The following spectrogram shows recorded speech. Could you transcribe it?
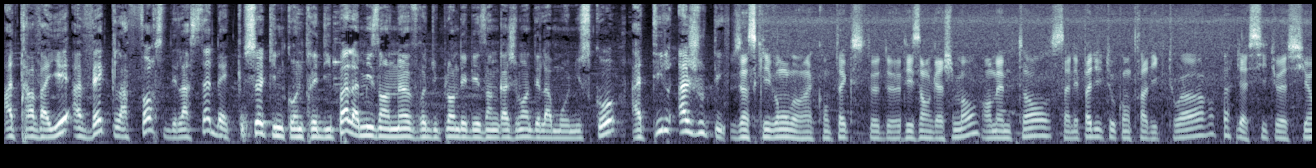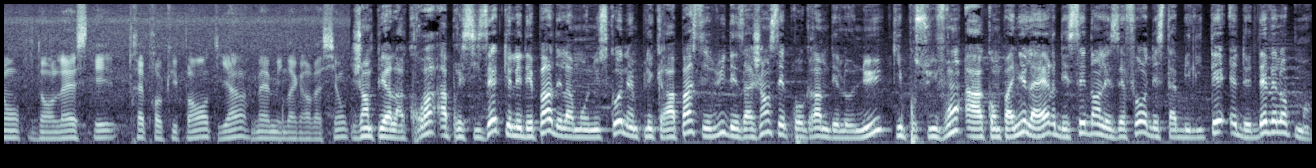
à travailler avec la force de la SADC, ce qui ne contredit pas la mise en œuvre du plan de désengagement de la MONUSCO, a-t-il ajouté. Nous inscrivons dans un contexte de désengagement. En même temps, ça n'est pas du tout contradictoire. La situation dans l'Est est très préoccupante. Il y a même une aggravation. Jean-Pierre Lacroix a précisé que le départ de la MONUSCO n'impliquera pas celui des agences et programmes de l'ONU qui poursuivront à accompagner la RDC dans les efforts de stabilité et de développement.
